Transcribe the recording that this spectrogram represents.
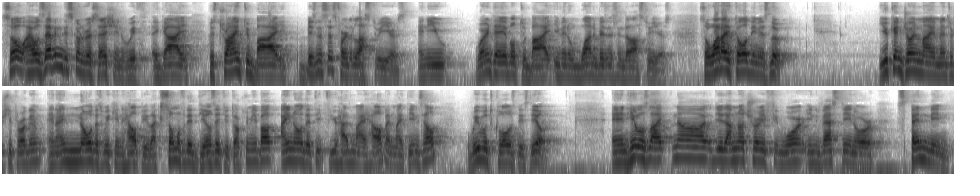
So I was having this conversation with a guy who's trying to buy businesses for the last two years, and you weren't able to buy even one business in the last two years. So what I told him is, look, you can join my mentorship program, and I know that we can help you. Like some of the deals that you talked to me about, I know that if you had my help and my team's help, we would close this deal. And he was like, no, dude, I'm not sure if we're investing or spending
